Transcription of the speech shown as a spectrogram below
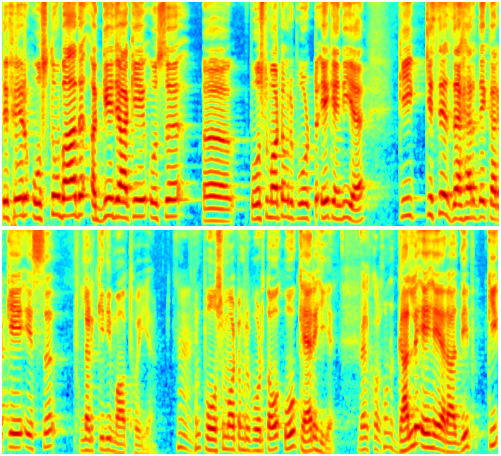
ਤੇ ਫਿਰ ਉਸ ਤੋਂ ਬਾਅਦ ਅੱਗੇ ਜਾ ਕੇ ਉਸ ਪੋਸਟਮਾਰਟਮ ਰਿਪੋਰਟ ਇਹ ਕਹਿੰਦੀ ਹੈ ਕਿ ਕਿਸੇ ਜ਼ਹਿਰ ਦੇ ਕਰਕੇ ਇਸ ਲੜਕੀ ਦੀ ਮੌਤ ਹੋਈ ਹੈ। ਹੁਣ ਪੋਸਟਮਾਰਟਮ ਰਿਪੋਰਟ ਤਾਂ ਉਹ ਕਹਿ ਰਹੀ ਹੈ। ਬਿਲਕੁਲ। ਹੁਣ ਗੱਲ ਇਹ ਹੈ ਰਾਜਦੀਪ ਕਿ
